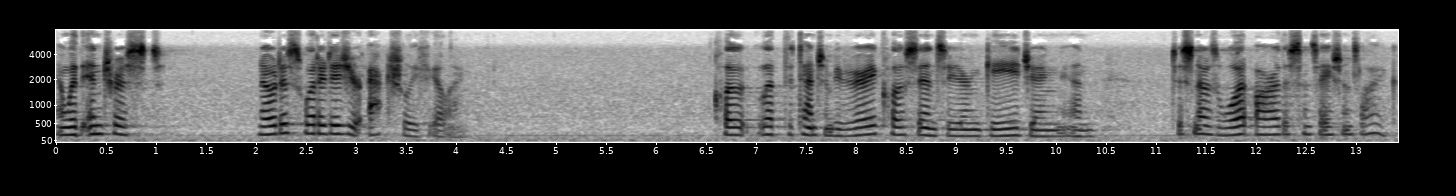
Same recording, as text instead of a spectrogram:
And with interest, notice what it is you're actually feeling. let the attention be very close in so you're engaging and just notice what are the sensations like.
